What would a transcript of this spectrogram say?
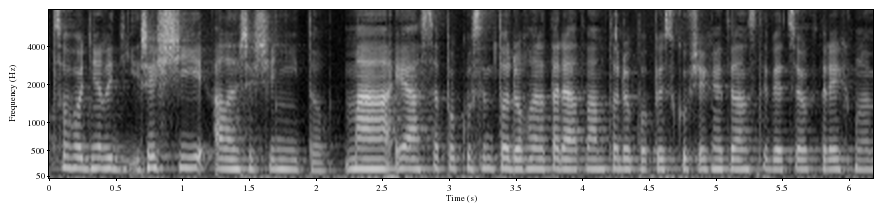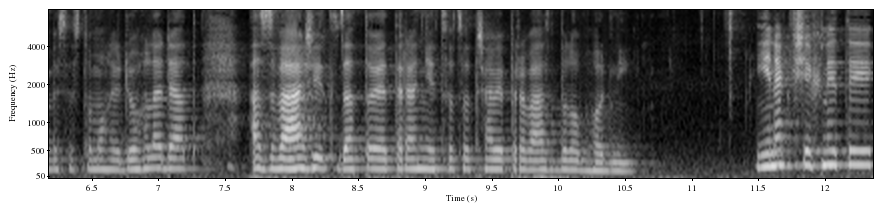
co hodně lidí řeší, ale řešení to má. Já se pokusím to dohledat a dát vám to do popisku, všechny tyhle ty věci, o kterých mluvím, by se to mohli dohledat a zvážit, zda to je teda něco, co třeba by pro vás bylo vhodné. Jinak všechny ty,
